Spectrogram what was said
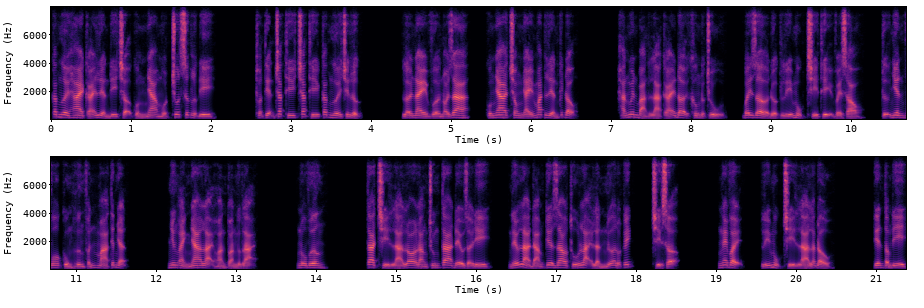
các ngươi hai cái liền đi chợ cùng nha một chút sức lực đi. Thuận tiện chắc thí chắc thí các ngươi chiến lực. Lời này vừa nói ra cùng nha trong nháy mắt liền kích động. Hắn nguyên bản là cái đợi không được chủ, bây giờ được lý mục chỉ thị về sau, tự nhiên vô cùng hưng phấn mà tiếp nhận. Nhưng ảnh nha lại hoàn toàn ngược lại. Nô vương, ta chỉ là lo lắng chúng ta đều rời đi, nếu là đám kia giao thú lại lần nữa đột kích, chỉ sợ. Ngay vậy, lý mục chỉ là lắc đầu. Yên tâm đi,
